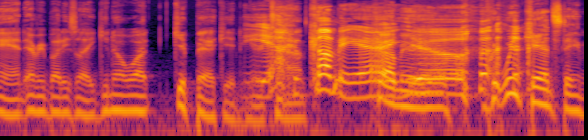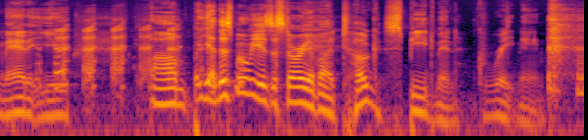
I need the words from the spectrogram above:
and everybody's like, you know what? Get back in here, Yeah, Tom. come here, Come you. here. We- can't stay mad at you. Um, but yeah, this movie is the story of a Tug Speedman. Great name. uh,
